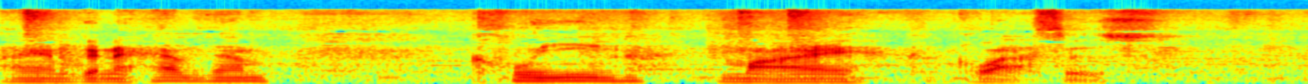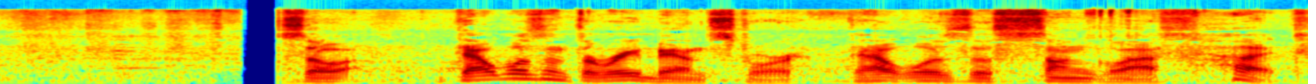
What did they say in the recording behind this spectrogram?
I am going to have them clean my glasses. So that wasn't the Ray-Ban store. That was the Sunglass Hut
